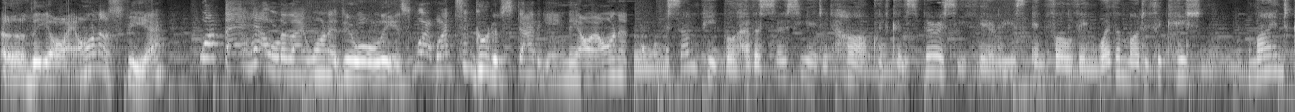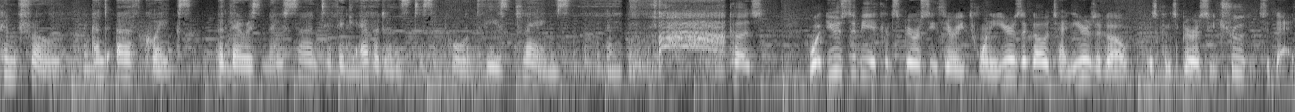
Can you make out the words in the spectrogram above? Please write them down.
Uh, the ionosphere? What the hell do they want to do all this? What, what's the good of studying the ionosphere? Some people have associated HAARP with conspiracy theories involving weather modification, mind control, and earthquakes, but there is no scientific evidence to support these claims. Because what used to be a conspiracy theory 20 years ago, 10 years ago, is conspiracy truth today.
